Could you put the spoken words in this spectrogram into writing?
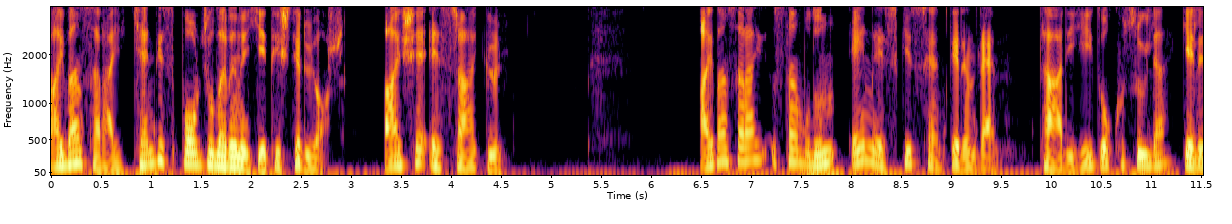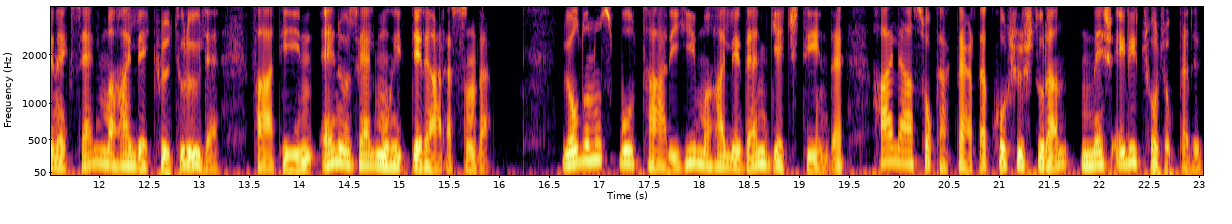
Ayvansaray kendi sporcularını yetiştiriyor. Ayşe Esra Gül Ayvansaray İstanbul'un en eski semtlerinden. Tarihi dokusuyla, geleneksel mahalle kültürüyle Fatih'in en özel muhitleri arasında. Yolunuz bu tarihi mahalleden geçtiğinde hala sokaklarda koşuşturan neşeli çocukları,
